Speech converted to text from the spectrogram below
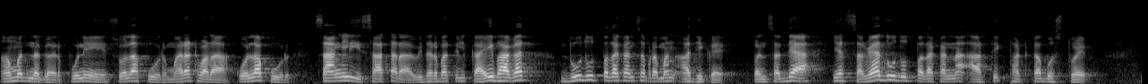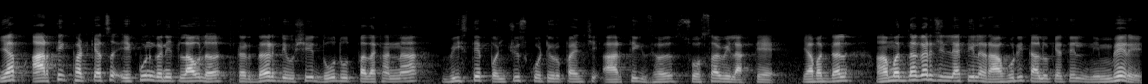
अहमदनगर पुणे सोलापूर मराठवाडा कोल्हापूर सांगली सातारा विदर्भातील काही भागात दूध उत्पादकांचं प्रमाण अधिक आहे. पण सध्या या सगळ्या दूध उत्पादकांना आर्थिक फटका बसतोय. या आर्थिक फटक्याचं एकूण गणित लावलं तर दर दिवशी दूध उत्पादकांना वीस ते पंचवीस कोटी रुपयांची आर्थिक झळ सोसावी लागते. याबद्दल अहमदनगर जिल्ह्यातील राहुरी तालुक्यातील निंभेरे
